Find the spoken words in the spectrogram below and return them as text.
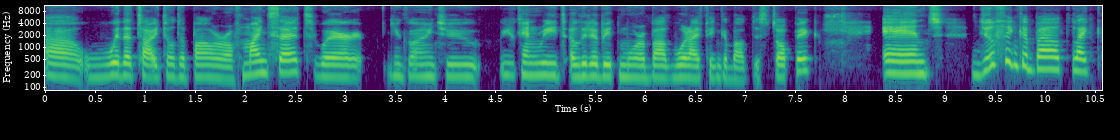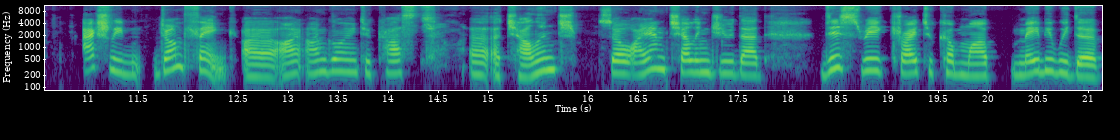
uh, with a title "The Power of Mindset," where you're going to you can read a little bit more about what I think about this topic and do think about like actually don't think uh, I, i'm going to cast uh, a challenge so i am challenging you that this week try to come up maybe with a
